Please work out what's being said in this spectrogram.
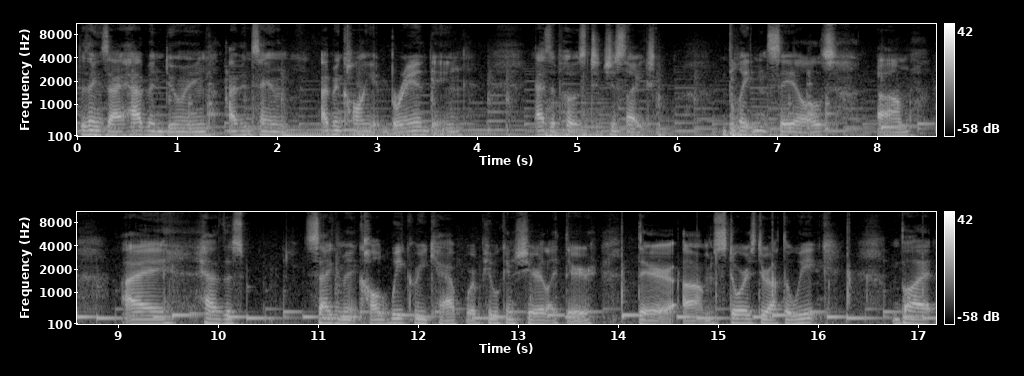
the things I have been doing, I've been saying, I've been calling it branding as opposed to just like blatant sales. Um, I have this segment called Week Recap where people can share like their their um, stories throughout the week, but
